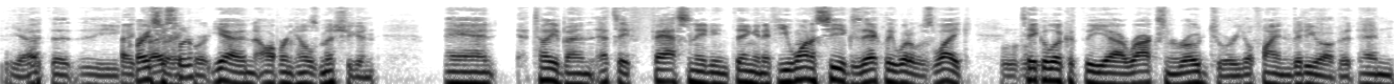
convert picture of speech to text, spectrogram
Yeah. at the the At Chrysler, Chrysler? headquarters, yeah, in Auburn Hills, Michigan. And I tell you, Ben, that's a fascinating thing. And if you want to see exactly what it was like, Mm-hmm. take a look at the uh, Rocks and Road Tour. You'll find video of it. And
